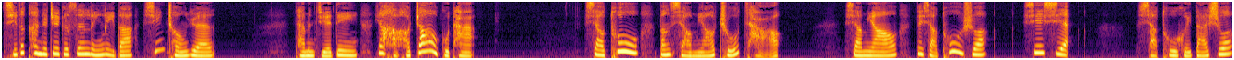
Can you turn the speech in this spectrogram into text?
奇的看着这个森林里的新成员。他们决定要好好照顾它。小兔帮小苗除草，小苗对小兔说：“谢谢。”小兔回答说：“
